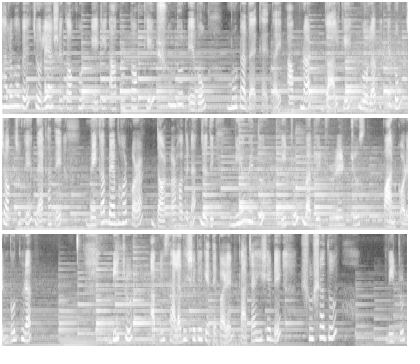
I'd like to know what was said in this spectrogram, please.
ভালোভাবে চলে আসে তখন এটি আপনার ত্বককে সুন্দর এবং মোটা দেখায়। তাই আপনার গালকে গোলাপি এবং চকচকে দেখাতে মেকআপ ব্যবহার করার দরকার হবে না। যদি নিয়মিত বিটরুট বা বিটরুটের জুস পান করেন বন্ধুরা, বিটরুট আপনি সালাদ হিসেবে খেতে পারেন, কাঁচা হিসেবে সুস্বাদু বিটরুট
